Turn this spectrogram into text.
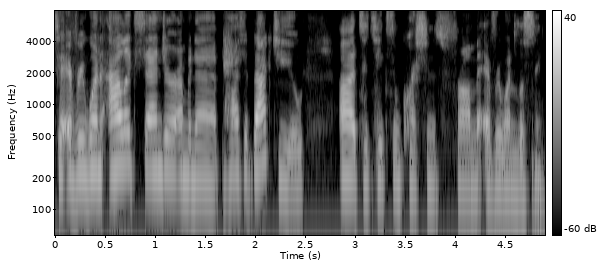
to everyone. Alexander, I'm going to pass it back to you uh, to take some questions from everyone listening.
